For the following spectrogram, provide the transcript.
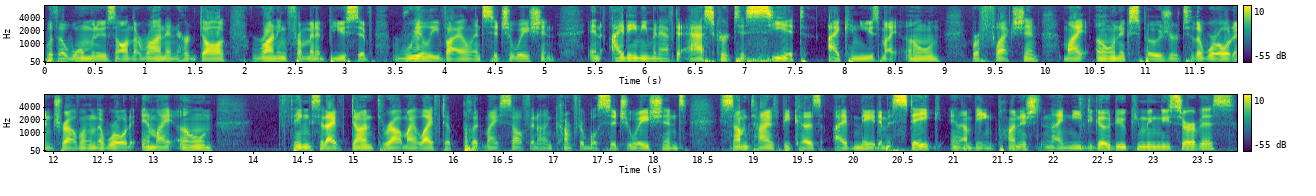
with a woman who's on the run and her dog running from an abusive, really violent situation. And I didn't even have to ask her to see it. I can use my own reflection, my own exposure to the world and traveling the world, and my own things that I've done throughout my life to put myself in uncomfortable situations, sometimes because I've made a mistake and I'm being punished and I need to go do community service.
